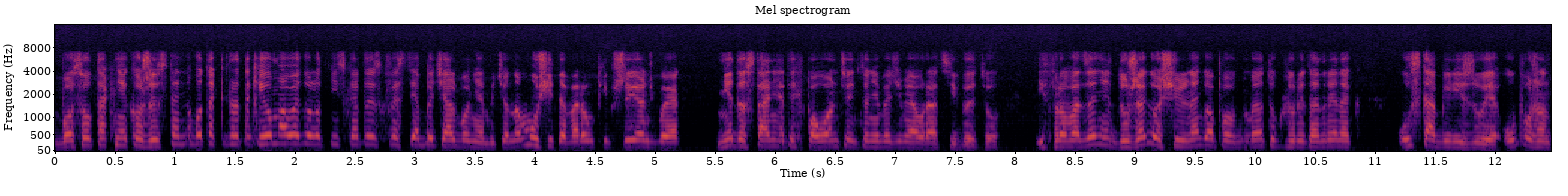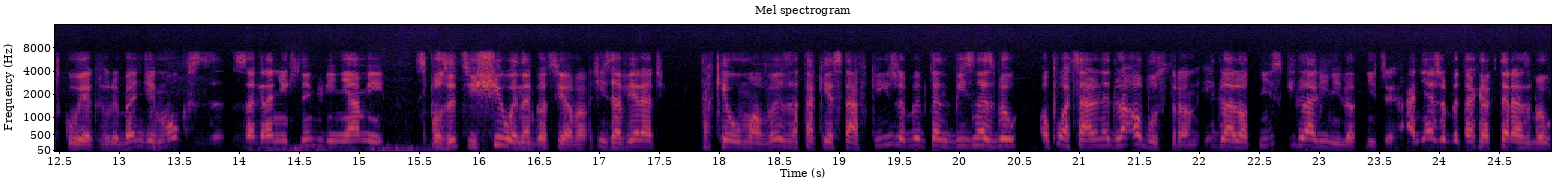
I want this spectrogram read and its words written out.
bo są tak niekorzystne, no bo tak, dla takiego małego lotniska to jest kwestia być albo nie być. Ono musi te warunki przyjąć, bo jak nie dostanie tych połączeń, to nie będzie miał racji bytu. I wprowadzenie dużego, silnego podmiotu, który ten rynek ustabilizuje, uporządkuje, który będzie mógł z zagranicznymi liniami z pozycji siły negocjować i zawierać takie umowy za takie stawki, żeby ten biznes był opłacalny dla obu stron, i dla lotnisk, i dla linii lotniczych, a nie żeby tak jak teraz był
